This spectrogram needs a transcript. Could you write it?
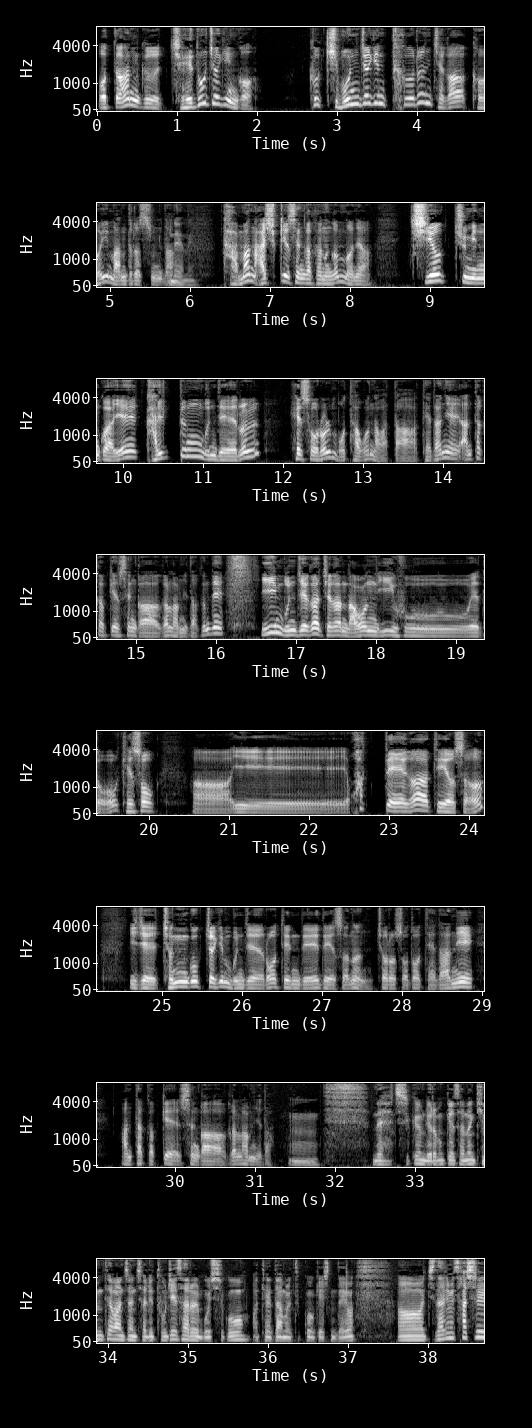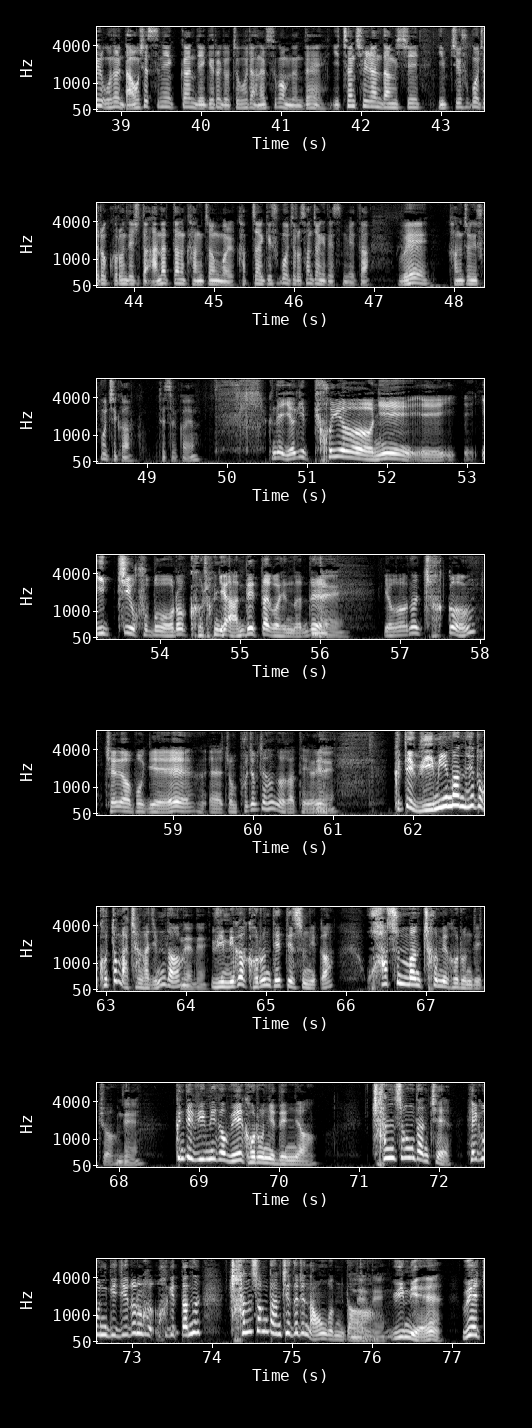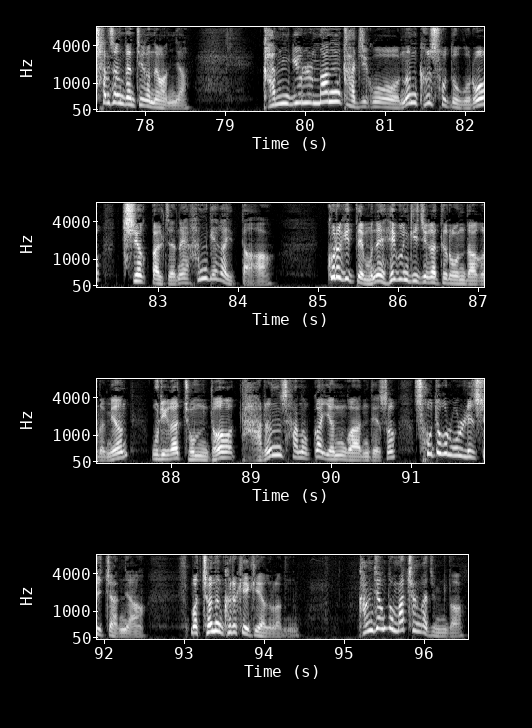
어떠한 그 제도적인 거 그 기본적인 틀은 제가 거의 만들었습니다. 네, 네. 다만 아쉽게 생각하는 건 뭐냐 지역 주민과의 갈등 문제를 해소를 못하고 나왔다. 대단히 안타깝게 생각을 합니다. 근데 이 문제가 제가 나온 이후에도 계속 어, 이 확대가 되어서 이제 전국적인 문제로 된 데에 대해서는 저로서도 대단히 안타깝게 생각을 합니다. 음, 네, 지금 여러분께서는 김태환 전 전리도지사를 모시고 어, 대담을 듣고 계신데요. 어, 지사님 사실 오늘 나오셨으니까 얘기를 여쭤보지 않을 수가 없는데 2007년 당시 입지 후보지로 거론되지도 않았던 강정말 갑자기 후보지로 선정이 됐습니다. 왜 강정이 후보지가 됐을까요? 근데 여기 표현이 입지 후보로 거론이 안 됐다고 했는데 네. 이거는 조금 제가 보기에 예, 좀 부적절한 것 같아요. 예. 네. 그때 위미만 해도 그것도 마찬가지입니다. 네네. 네. 위미가 거론됐댔습니까? 화순만 처음에 거론됐죠. 네. 근데 위미가 왜 거론이 됐냐? 찬성단체, 해군기지를 하겠다는 찬성단체들이 나온 겁니다. 네네. 위미에. 왜 찬성단체가 나왔냐? 감귤만 가지고는 그 소득으로 지역 발전에 한계가 있다. 그렇기 때문에 해군 기지가 들어온다 그러면 우리가 좀 더 다른 산업과 연관돼서 소득을 올릴 수 있지 않냐. 뭐 저는 그렇게 계약을 합니다. 강정도 마찬가지입니다.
